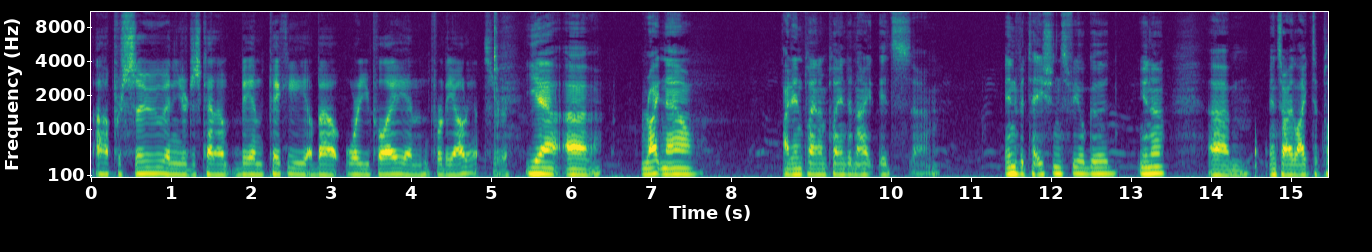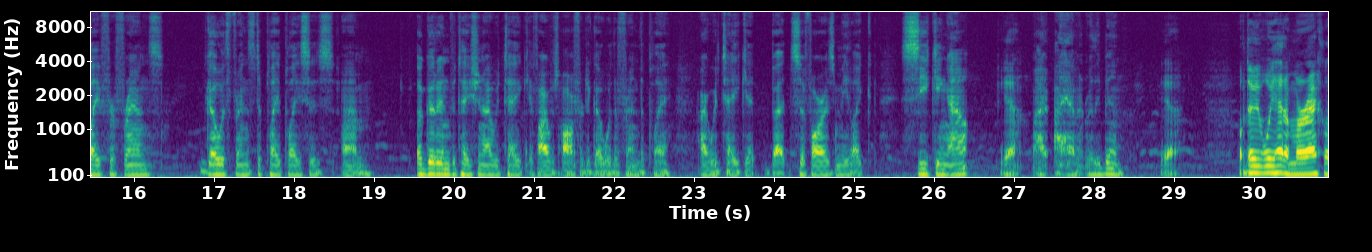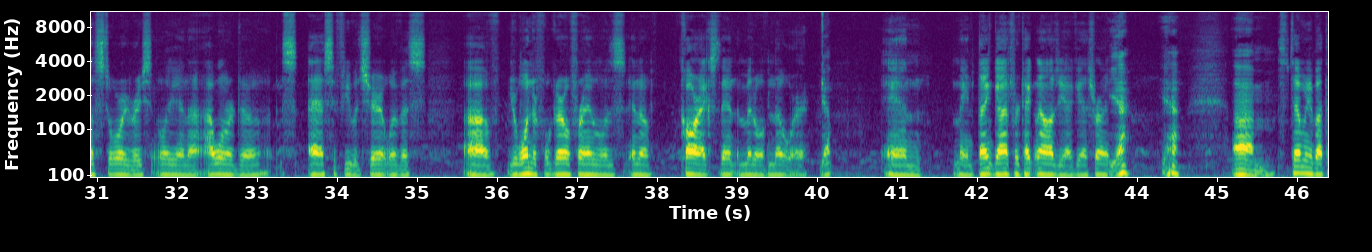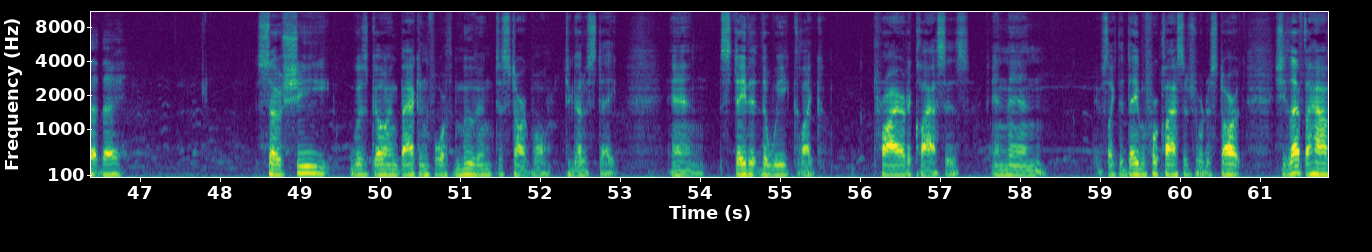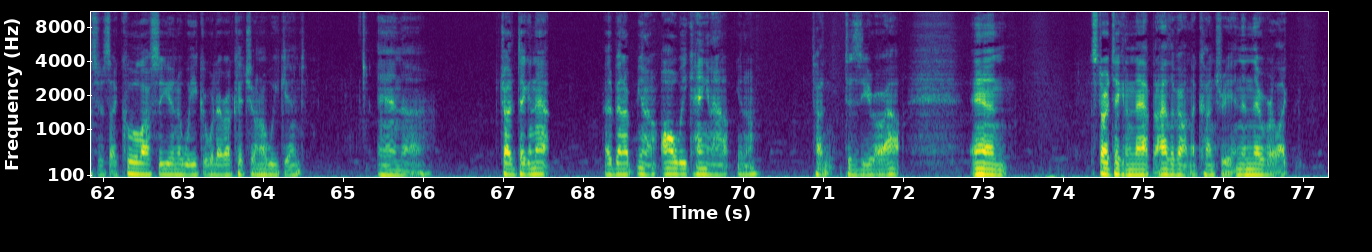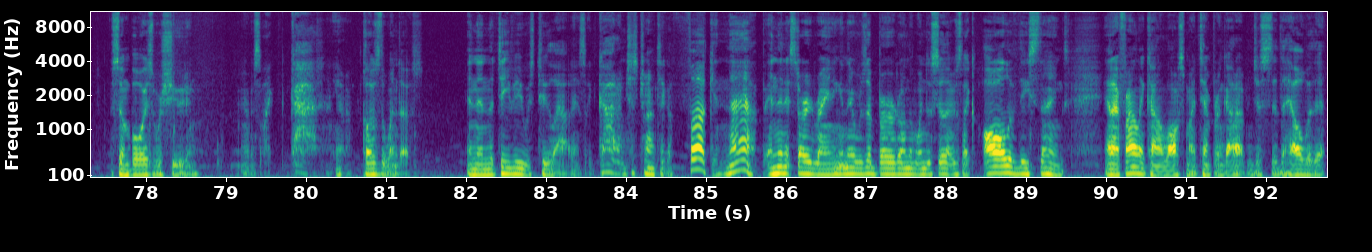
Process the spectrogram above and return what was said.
uh, pursue, and you're just kind of being picky about where you play and for the audience? Or Yeah, uh, right now, I didn't plan on playing tonight. It's um, invitations feel good, you know, um, and so I like to play for friends, go with friends to play places. Um, a good invitation I would take if I was offered to go with a friend to play, I would take it. But so far as me like seeking out, yeah, I, I haven't really been. yeah. Well, dude, we had a miraculous story recently, and I, I wanted to ask if you would share it with us. Uh, your wonderful girlfriend was in a car accident in the middle of nowhere. Yep. And I mean, thank God for technology, I guess, right? Yeah, yeah. Um, So tell me about that day. So she was going back and forth, moving to Starkville to go to state, and stayed at the week like prior to classes, and then it was like the day before classes were to start. She left the house. It was like, "Cool, I'll see you in a week or whatever. I'll catch you on a weekend," and uh, tried to take a nap. Had been up, you know, all week hanging out, you know, trying to zero out, and started taking a nap. And I live out in the country, and then there were like some boys were shooting. And it was like, God, you know, close the windows. And then the TV was too loud. And it's like, God, I'm just trying to take a fucking nap. And then it started raining, and there was a bird on the windowsill. It was like all of these things. And I finally kind of lost my temper and got up and just said, the hell with it.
